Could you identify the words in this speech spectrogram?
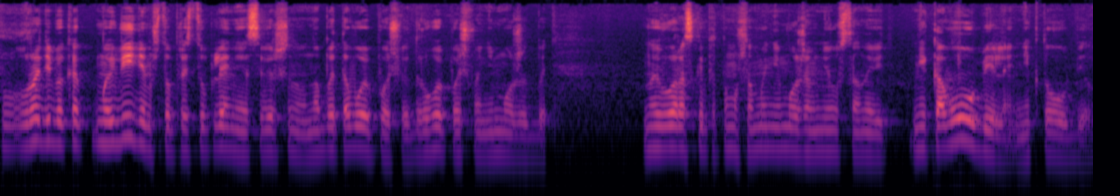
Вроде бы как мы видим, что преступление совершено на бытовой почве, другой почвы не может быть. Но его раскрыть, потому что мы не можем не установить, никого убили, никто убил.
